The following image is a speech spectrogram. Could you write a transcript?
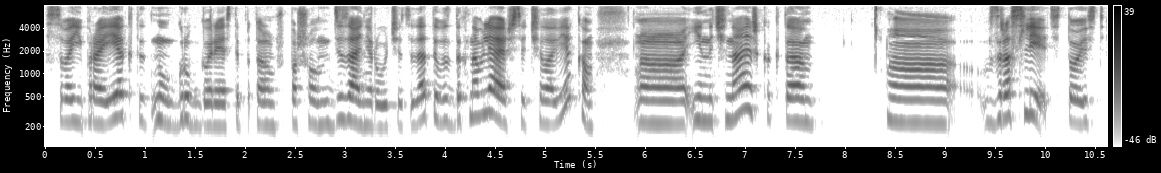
свои проекты, ну, грубо говоря, если ты потом пошел на дизайнера учиться, да, ты вдохновляешься человеком э, и начинаешь как-то взрослеть, то есть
